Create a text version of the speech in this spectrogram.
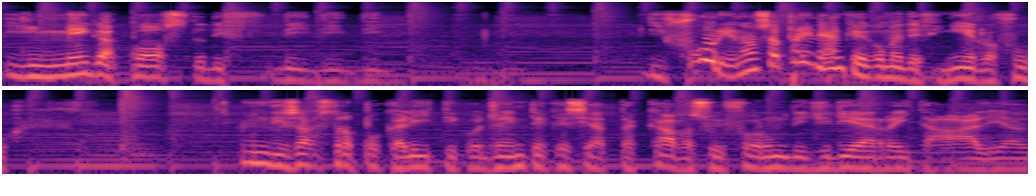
il, mega post di, di, di, di, furia, non saprei neanche come definirlo, fu un disastro apocalittico, gente che si attaccava sui forum di GDR Italia,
